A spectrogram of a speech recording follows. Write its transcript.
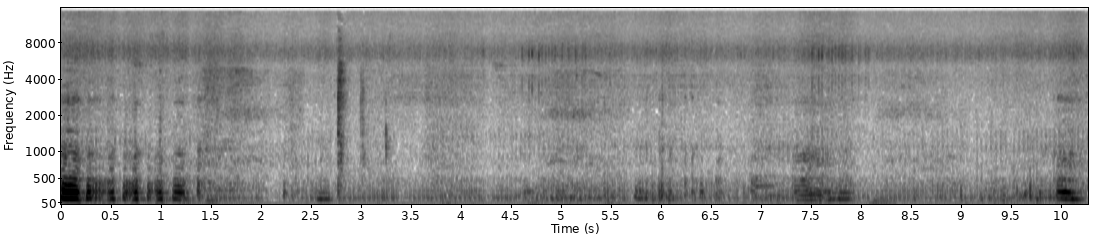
Mm-hmm.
